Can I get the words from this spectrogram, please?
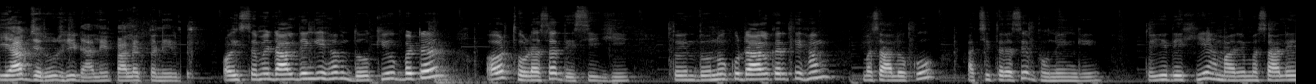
ये आप ज़रूर ही डालें पालक पनीर। और इस समय डाल देंगे हम दो क्यूब बटर और थोड़ा सा देसी घी। तो इन दोनों को डाल करके हम मसालों को अच्छी तरह से भूनेंगे। तो ये देखिए, हमारे मसाले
